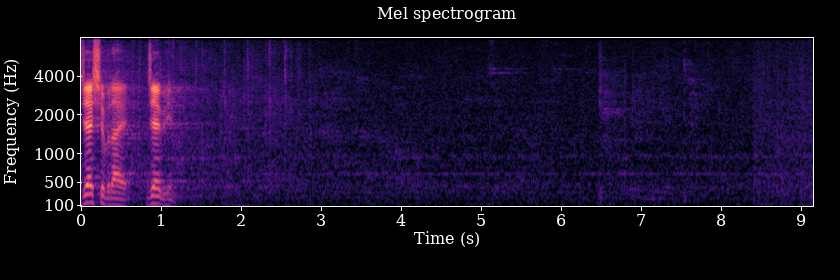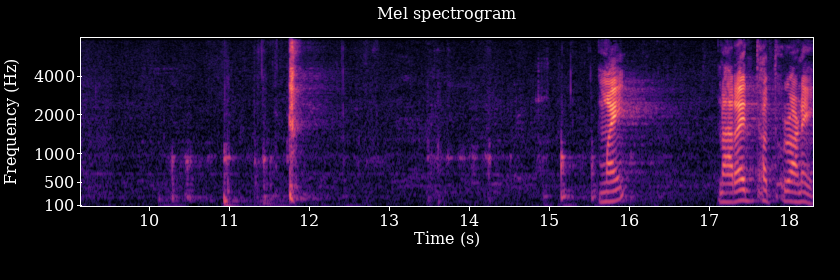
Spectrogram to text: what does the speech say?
जय शिवराय, जय भीम। मैं नारायण ठाकुर राणे,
